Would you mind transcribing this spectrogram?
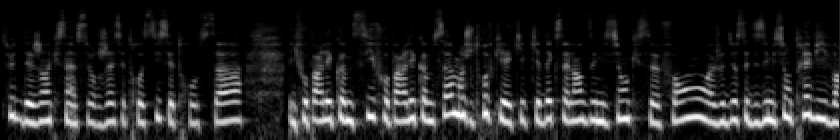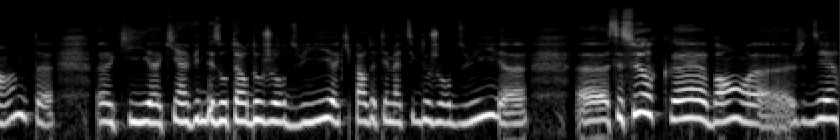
de suite, des gens qui s'insurgeaient. C'est trop ci, c'est trop ça. Il faut parler comme ci, il faut parler comme ça. Moi, je trouve qu'il y a, d'excellentes émissions qui se font. Euh, Je veux dire, c'est des émissions très vivantes, euh, qui, euh, qui invitent des auteurs d'aujourd'hui, qui parlent de thématiques d'aujourd'hui. Euh, c'est sûr que, bon, je veux dire,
